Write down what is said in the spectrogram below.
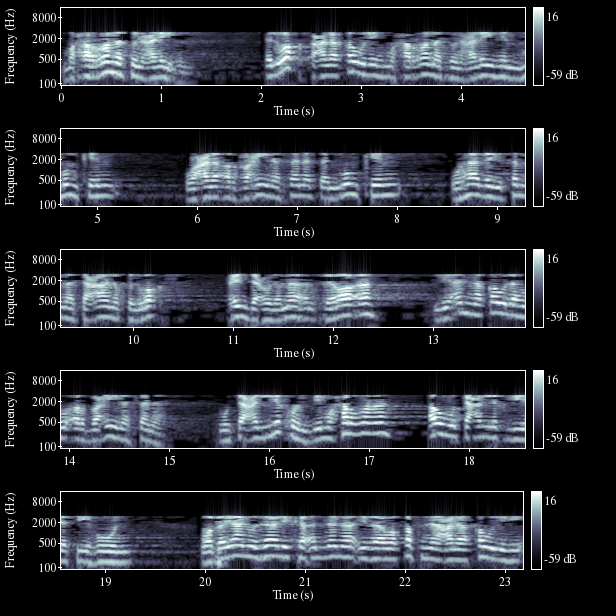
محرمة عليهم. الوقف على قوله محرمة عليهم ممكن وعلى أربعين سنة ممكن وهذا يسمى تعانق الوقف عند علماء القراءة لأن قوله أربعين سنة متعلق بمحرمة أو متعلق بيتيهون وبيان ذلك أننا إذا وقفنا على قوله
